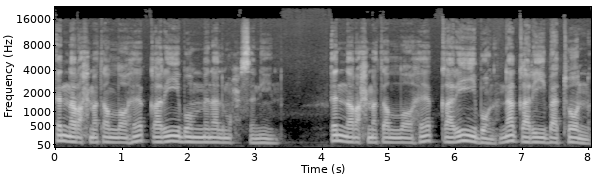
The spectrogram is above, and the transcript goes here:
ان رحمت الله قریب من المحسنین. ان رحمت الله قریب نه قریبتون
